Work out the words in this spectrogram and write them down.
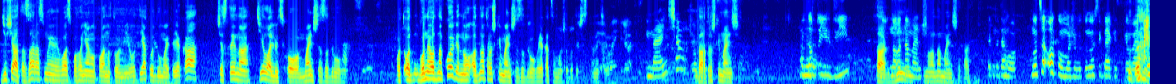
Дівчата, зараз ми вас поганяємо по анатомії. От як ви думаєте, яка частина тіла людського менше за другу? От од, вони однакові, але одна трошки менше за другу. Яка це може бути частина тіла? Менше? Так, да, трошки менше. Ну, Тобто їх дві, Так, Ну, дві, одна менше. Ну, одна менше, так. ти педагог. Ну це око може бути, ну завжди якесь таке менше.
